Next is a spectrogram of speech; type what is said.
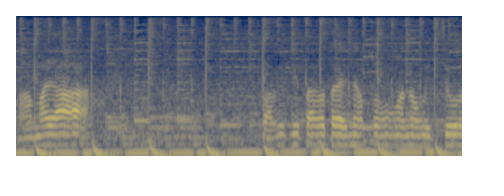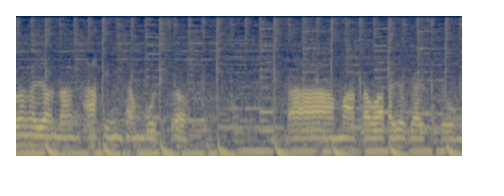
Mamaya pakikita ko sa inyo kung anong itsura ngayon ng aking tambutso na matawa kayo guys kung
